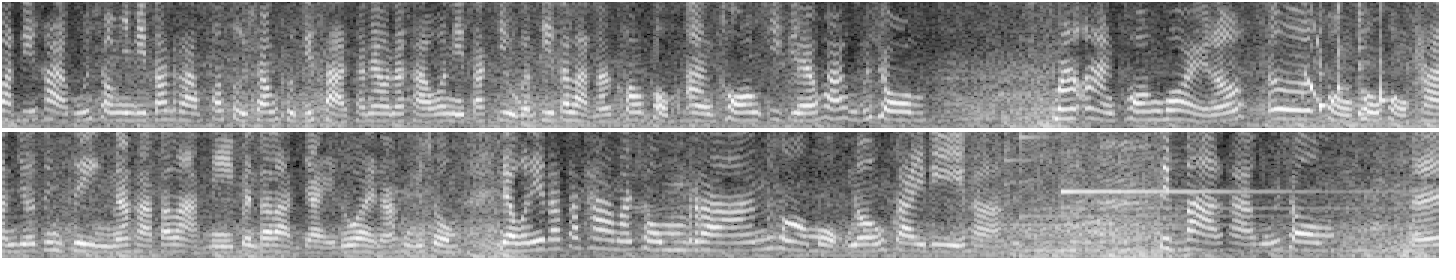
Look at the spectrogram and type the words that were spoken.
วัสดีค่ะ คุณผู้ชมยินดีต้อนรับเข้าสู่ช่องสุทธิศาสชาแนลนะคะ วันนี้ตักอยู่กันที่ตลาดนัดคลองถมอ่างทองอีกแล้วค่ะคุณผู้ชม มาอ่างทองบ่อยเนาะเออของทงของทานเยอะจริง ๆนะคะ ตลาดนี้เป็นตลาดใหญ่ด้วยนะคุณผู้ชม เดี๋ยววันนี้ตักจะพามาชมร้านห่อหมกน้องใจดีค่ะ 10 บาทค่ะคุณผู้ชมอ่า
